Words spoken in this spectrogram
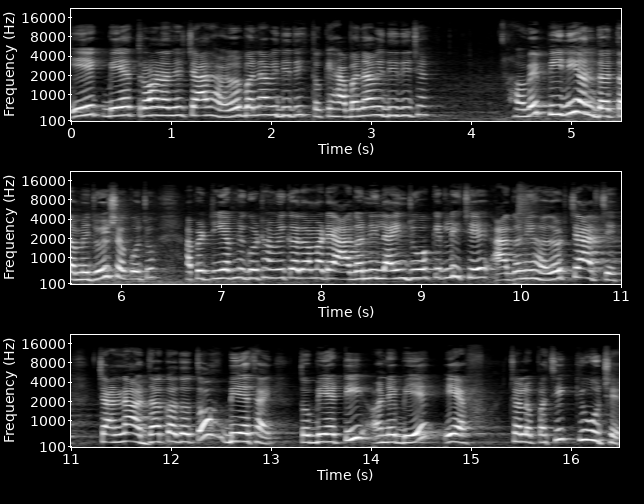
એક, બે, ત્રણ અને ચાર હરોળ બનાવી દીધી, તો કે હા, બનાવી દીધી છે. હવે પીની અંદર તમે જોઈ શકો છો, આપણે ટીએફની ગોઠવણી કરવા માટે આગળની લાઈન જુઓ કેટલી છે? આગળની હરોળ ચાર છે. ચારના અડધા કરો તો બે થાય. તો બે ટી અને બે એફ ચલો પછી ક્યુ છે.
